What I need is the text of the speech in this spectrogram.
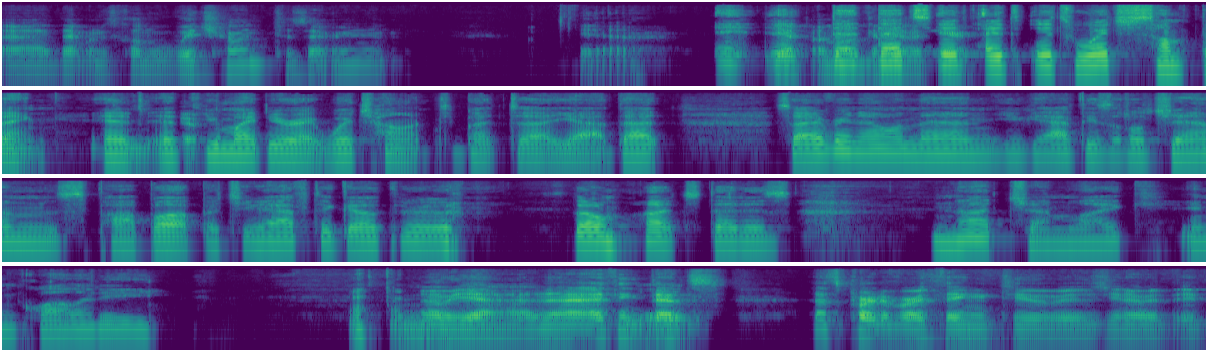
uh, that one is called Witch Hunt. Is that right? Yeah. It, Yep, it that, that's it it, it. It's witch something. It, it Yep. you might be right, witch hunt. But uh, yeah, that. So every now and then you have these little gems pop up, but you have to go through so much that is not gem-like in quality. And Oh yeah, and I think that's that's part of our thing too. Is you know it it,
